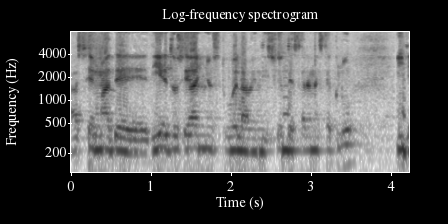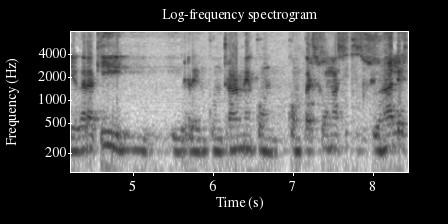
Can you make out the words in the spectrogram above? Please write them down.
hace más de 10, 12 años tuve la bendición de estar en este club y llegar aquí y, y reencontrarme con, con, personas institucionales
